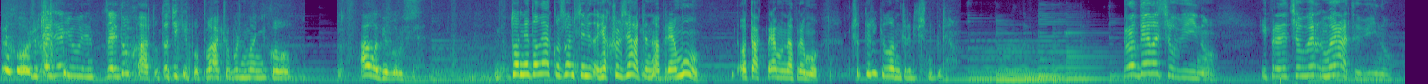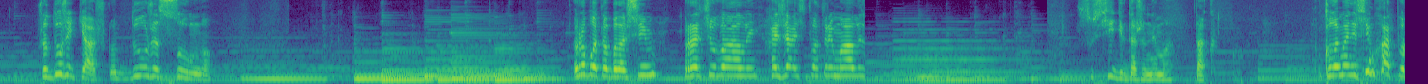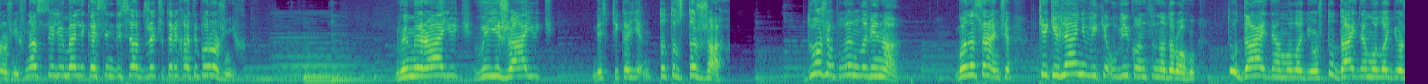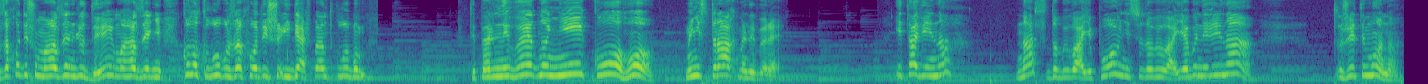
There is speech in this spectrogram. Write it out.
Приходжу, хазяюю, зайду в хату, то тільки поплачу, бо нема нікого. А о Білорусь. То недалеко зовсім, якщо взяти напряму, отак, прямо напряму, 4 кілометри більше не буде. Родилась у війну і прийдеться вмир- вмирати в війну. Що дуже тяжко, дуже сумно. Робота була всім, працювали, хазяйство тримали. Сусідів навіть нема. Так. Коло мене сім хат порожніх. В нас в селі Мельника 70 вже чотири хати порожніх. Вимирають, виїжджають, десь тікає. То, то, то жах. Дуже вплинула війна. Бо нас раніше тільки глянь у віконце на дорогу. Туди йде молодь, туди йде молодь. Заходиш у магазин людей в магазині, коло клубу заходиш, йдеш перед клубом. Тепер не видно нікого. Мені страх мене бере. І та війна нас добиває, повністю добиває. Якби не війна, то жити можна.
